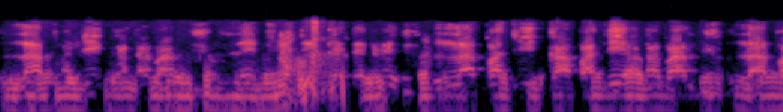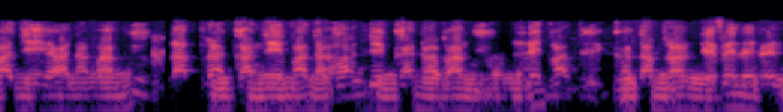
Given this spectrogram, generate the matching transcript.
la bade le la badi kabade la bade la prakade kadaban, le bade kadabran debe debe,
